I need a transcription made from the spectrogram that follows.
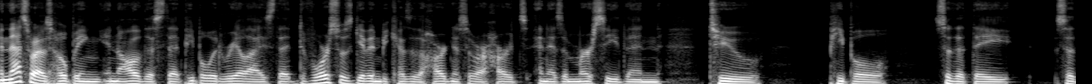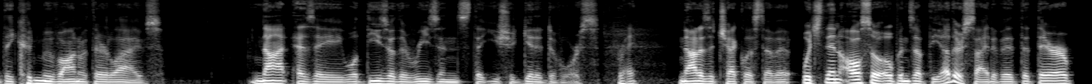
And that's what I was hoping in all of this that people would realize that divorce was given because of the hardness of our hearts and as a mercy then to people so that they so that they could move on with their lives not as a well these are the reasons that you should get a divorce right. Not as a checklist of it, which then also opens up the other side of it that there are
